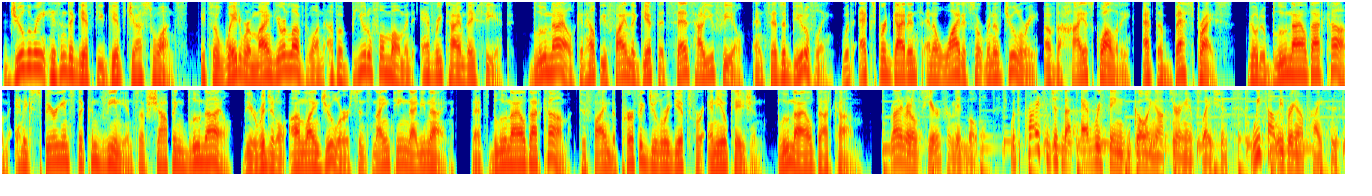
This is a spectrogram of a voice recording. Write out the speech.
Jewelry isn't a gift you give just once. It's a way to remind your loved one of a beautiful moment every time they see it. Blue Nile can help you find the gift that says how you feel and says it beautifully with expert guidance and a wide assortment of jewelry of the highest quality at the best price. Go to BlueNile.com and experience the convenience of shopping Blue Nile, the original online jeweler since 1999. That's BlueNile.com to find the perfect jewelry gift for any occasion. BlueNile.com. Ryan Reynolds here from Mint Mobile. With the price of just about everything going up during inflation, we thought we'd bring our prices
